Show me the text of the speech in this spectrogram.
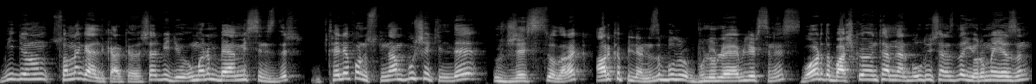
Videonun sonuna geldik arkadaşlar. Videoyu umarım beğenmişsinizdir. Telefon üstünden bu şekilde ücretsiz olarak arka planınızı blur- blurlayabilirsiniz. Bu arada başka yöntemler bulduysanız da yoruma yazın.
